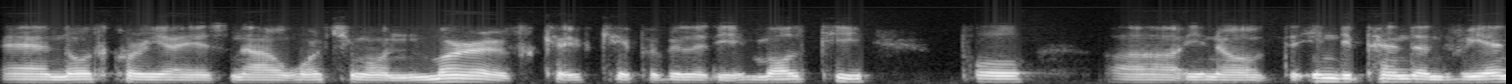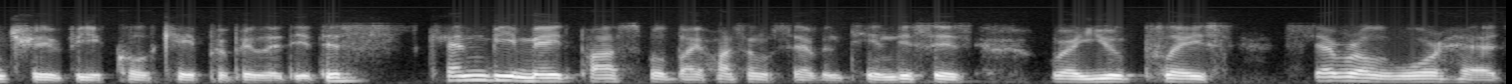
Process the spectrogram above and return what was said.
And North Korea is now working on MIRV cap- capability, multiple, uh, you know, the independent reentry vehicle capability. This can be made possible by Hwasong 17. This is where you place several warheads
